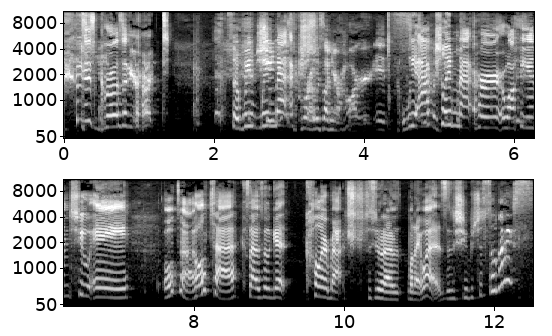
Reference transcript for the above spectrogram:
it just grows in your heart. So we we She met. just grows on your heart. It's We actually met her walking into a Ulta. Ulta because I was gonna get color matched to see what I was, what I was, and she was just so nice.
